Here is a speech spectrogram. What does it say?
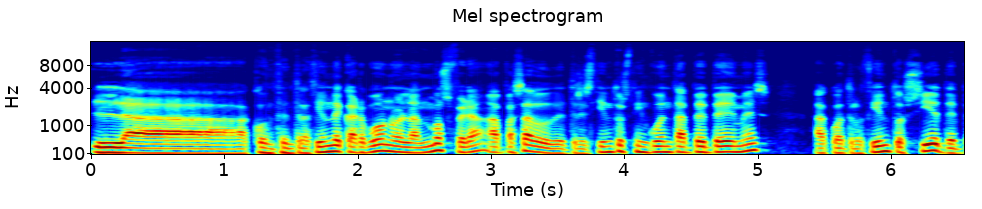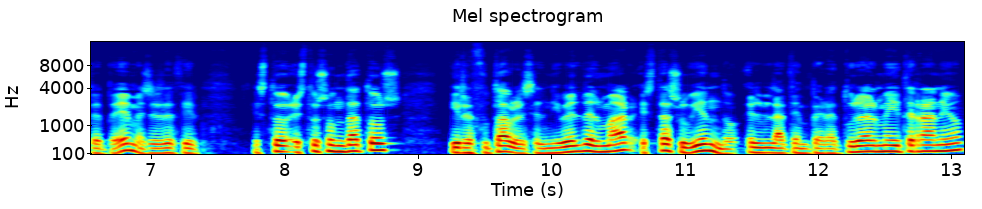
La concentración de carbono en la atmósfera ha pasado de 350 ppm a 407 ppm. Es decir, esto, estos son datos irrefutables. El nivel del mar está subiendo. la temperatura del Mediterráneo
